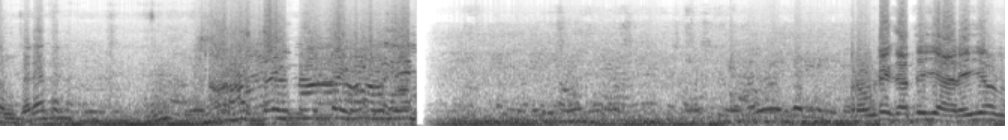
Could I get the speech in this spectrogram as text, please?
ਅੰਦਰ ਹੈ ਤੈਨੂੰ ਪਰੌਂਠੇ ਖਾਤੇ ਜਾ ਰਹੇ ਜੀ ਹੁਣ।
